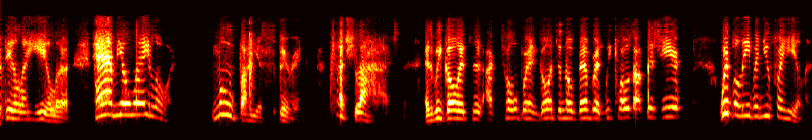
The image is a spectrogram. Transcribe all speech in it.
still a healer. Have your way, Lord. Move by your spirit. Touch lives. As we go into October and go into November and we close out this year, we believe in you for healing.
